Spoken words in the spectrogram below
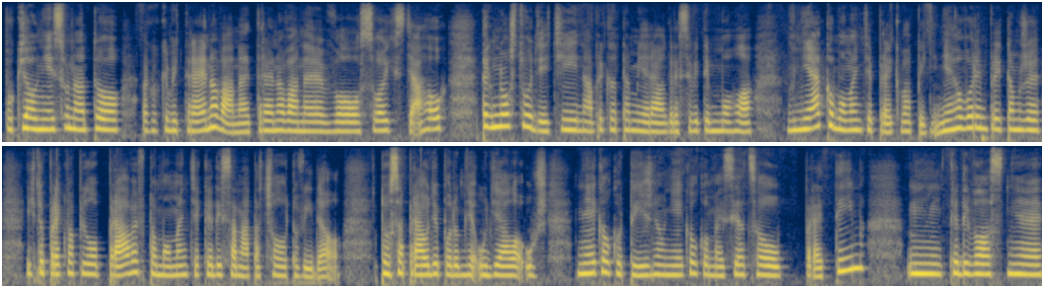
pokiaľ nie sú na to ako keby trénované, trénované vo svojich vzťahoch, tak množstvo detí, napríklad tá miera agresivity mohla v nejakom momente prekvapiť. Nehovorím pri tom, že ich to prekvapilo práve v tom momente, kedy sa natáčalo to video. To sa pravdepodobne udialo už niekoľko týždňov, niekoľko mesiacov predtým, mm, kedy vlastne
